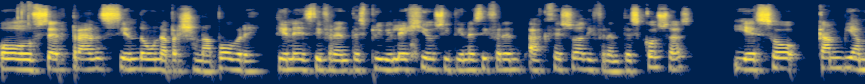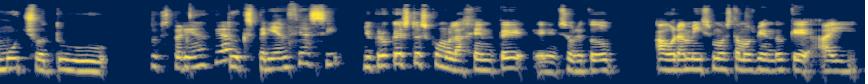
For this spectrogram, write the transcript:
o ser trans siendo una persona pobre. Tienes diferentes privilegios y tienes acceso a diferentes cosas y eso cambia mucho tu, ¿Tu experiencia? tu experiencia, sí. Yo creo que esto es como la gente, eh, sobre todo ahora mismo estamos viendo que hay,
